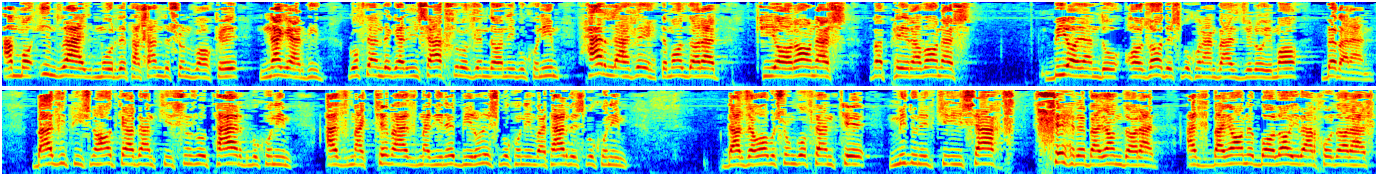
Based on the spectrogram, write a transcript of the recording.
اما این رأی مورد پسندشون واقع نگردید. گفتند اگر این شخص رو زندانی بکنیم هر لحظه احتمال دارد کیارانش و پیروانش بیایند و آزادش بکنند و از جلوی ما ببرند. بعضی پیشنهاد کردند که ایشون رو ترد بکنیم از مکه و از مدینه بیرونش بکنیم و تردش بکنیم. در جوابشون گفتند که می‌دونید که این شخص سحر بیان دارد از بیان بالایی برخوردار است.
